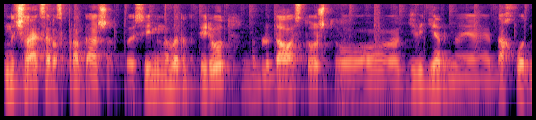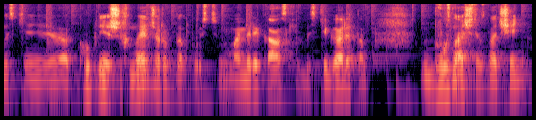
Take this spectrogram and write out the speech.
Начинается распродажа, то есть именно в этот период наблюдалось то, что дивидендные доходности крупнейших менеджеров, допустим, американских, достигали там двузначных значений.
